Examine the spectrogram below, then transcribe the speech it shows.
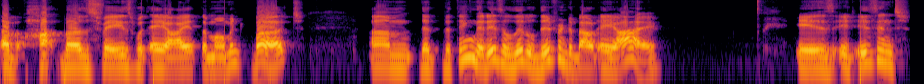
of hot buzz phase with AI at the moment. But um, the the thing that is a little different about AI is it isn't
